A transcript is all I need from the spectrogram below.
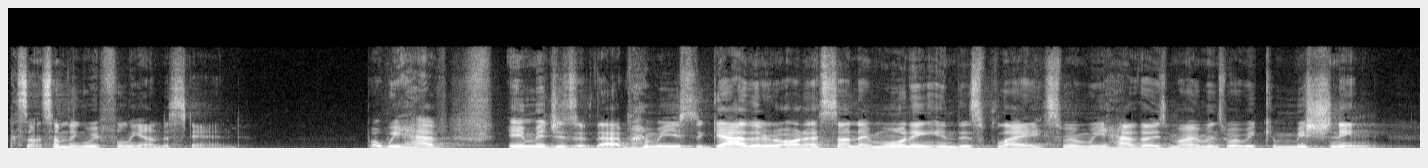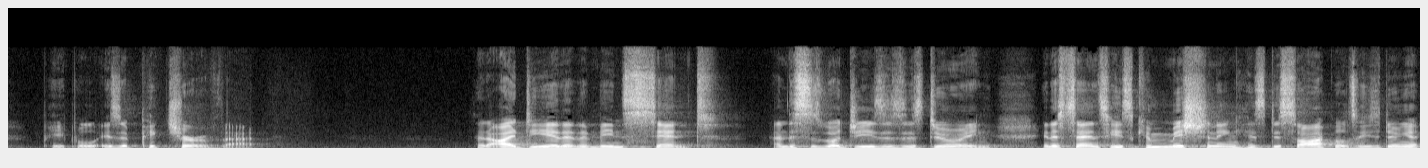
it's not something we fully understand. But we have images of that when we used to gather on a Sunday morning in this place, when we have those moments where we're commissioning people, is a picture of that. That idea that they've been sent. And this is what Jesus is doing. In a sense, he's commissioning his disciples, he's doing a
